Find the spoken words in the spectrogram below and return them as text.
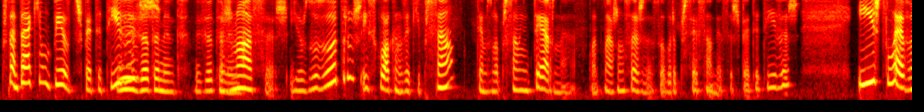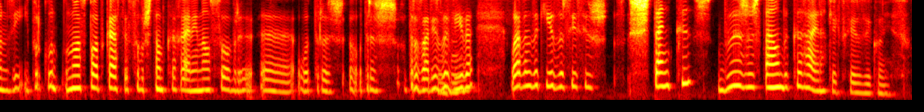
Portanto, há aqui um peso de expectativas. Exatamente, exatamente. As nossas e os dos outros. Isso coloca-nos aqui pressão. Temos uma pressão interna, quanto mais não seja, sobre a percepção dessas expectativas. E isto leva-nos, e, porque o nosso podcast é sobre gestão de carreira e não sobre uh, outras, outras, outras áreas uhum. da vida, leva-nos aqui a exercícios estanques de gestão de carreira. O que é que tu queres dizer com isso?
